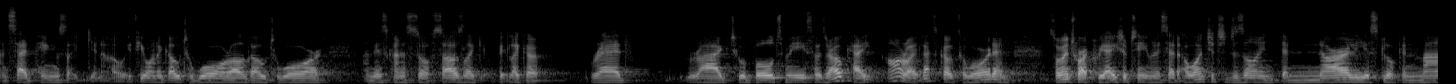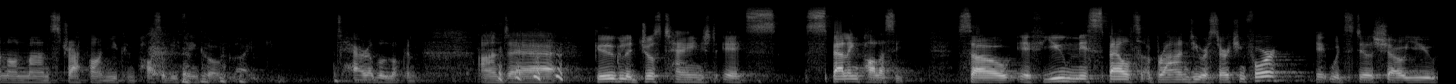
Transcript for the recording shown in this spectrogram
and said things like, you know, if you want to go to war, I'll go to war, and this kind of stuff. So I was like a bit like a red rag to a bull to me. So I was like, okay, all right, let's go to war then. So I went to our creative team and I said, I want you to design the gnarliest looking man on man strap on you can possibly think of, like terrible looking. And uh, Google had just changed its spelling policy. So if you misspelt a brand you were searching for, it would still show you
